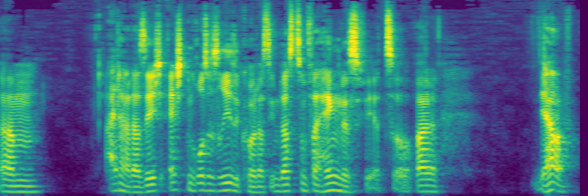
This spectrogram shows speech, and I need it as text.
Ähm, Alter, da sehe ich echt ein großes Risiko, dass ihm das zum Verhängnis wird, so, weil ja,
